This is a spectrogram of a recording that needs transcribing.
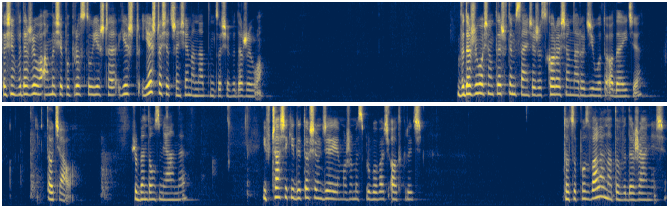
to się wydarzyło, a my się po prostu jeszcze, jeszcze, jeszcze się trzęsiemy nad tym, co się wydarzyło. Wydarzyło się też w tym sensie, że skoro się narodziło, to odejdzie to ciało, że będą zmiany. I w czasie, kiedy to się dzieje, możemy spróbować odkryć to, co pozwala na to wydarzanie się,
